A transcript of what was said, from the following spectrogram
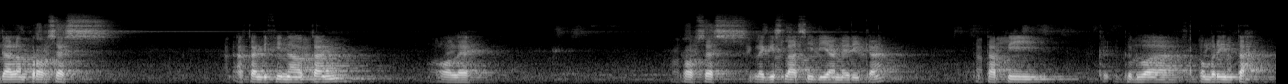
dalam proses akan difinalkan oleh proses legislasi di Amerika, tetapi kedua pemerintah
